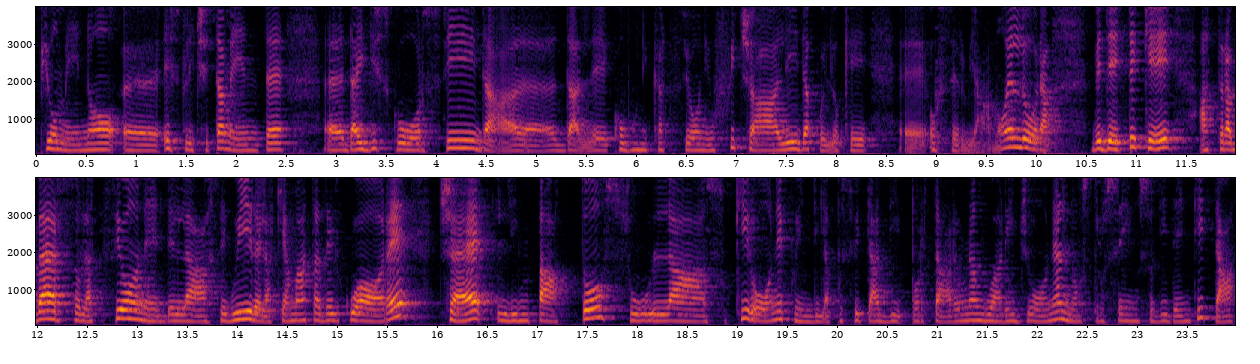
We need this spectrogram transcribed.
più o meno eh, esplicitamente eh, dai discorsi, da, dalle comunicazioni ufficiali, da quello che eh, osserviamo. E allora vedete che attraverso l'azione della seguire la chiamata del cuore c'è l'impatto sulla, su Chirone, quindi la possibilità di portare una guarigione al nostro senso di identità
